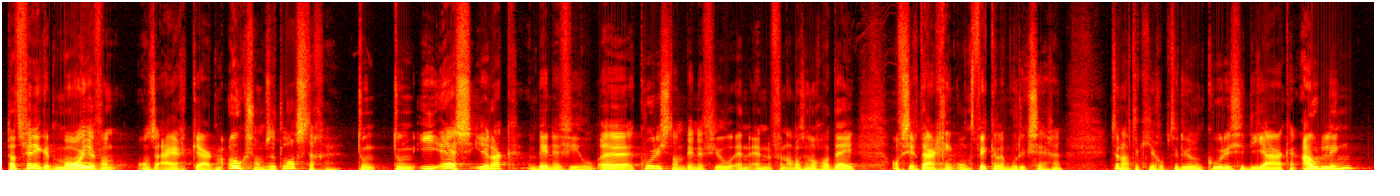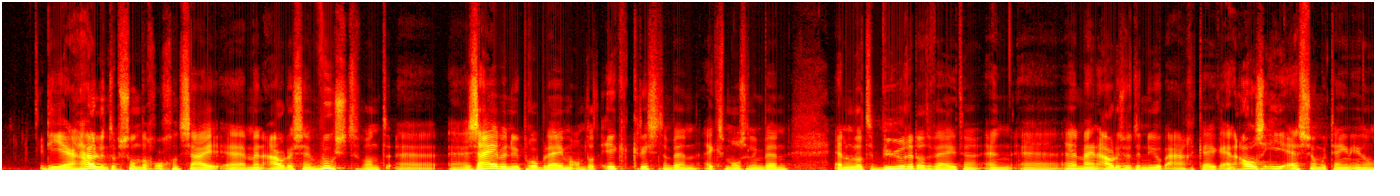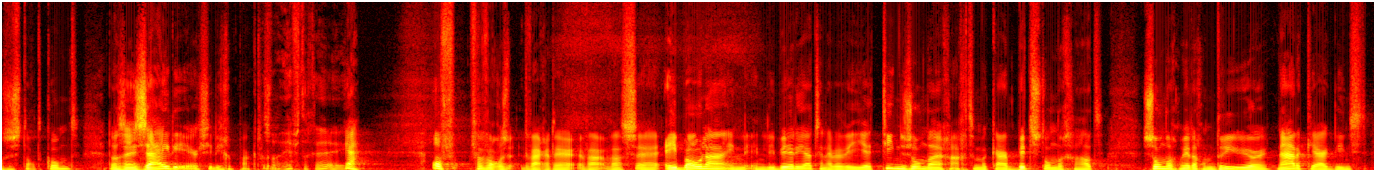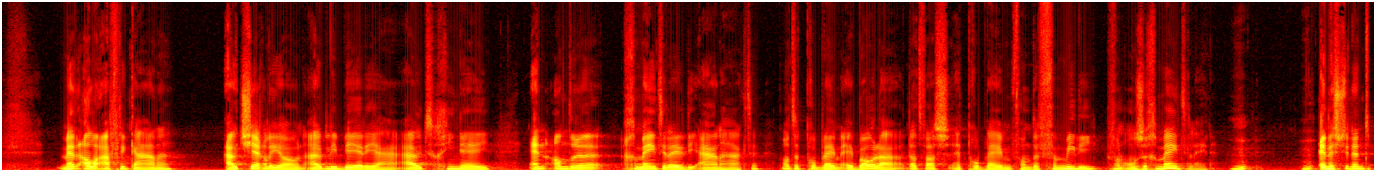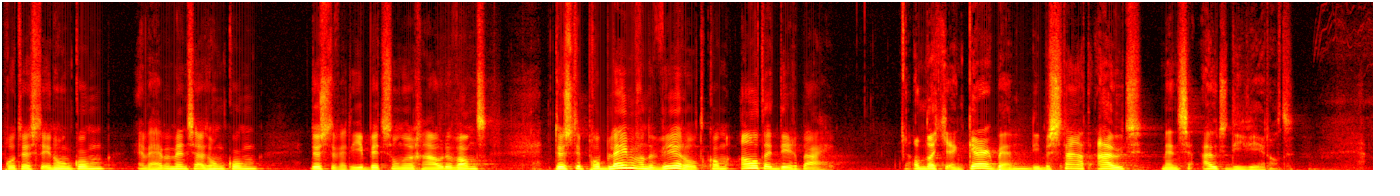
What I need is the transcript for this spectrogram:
Dat vind ik het mooie van onze eigen kerk, maar ook soms het lastige. Toen, toen IS Irak binnenviel, eh Koerdistan binnenviel en, en van alles en nog wat deed, of zich daar ging ontwikkelen, moet ik zeggen. Toen had ik hier op de duur een Koerdische diaken, ouderling, die hier huilend op zondagochtend zei: eh, Mijn ouders zijn woest, want eh, eh, zij hebben nu problemen omdat ik christen ben, ex-moslim ben, en omdat de buren dat weten. En mijn ouders worden er nu op aangekeken. En als IS zo meteen in onze stad komt, dan zijn zij de eerste die gepakt Dat is worden. wel heftig, hè? Ja. Of vervolgens waren er, wa- was ebola in, in Liberia. Toen hebben we hier tien zondagen achter elkaar bidstonden gehad. Zondagmiddag om drie uur na de kerkdienst. Met alle Afrikanen uit Sierra Leone, uit Liberia, uit Guinea. En andere gemeenteleden die aanhaakten. Want het probleem ebola, dat was het probleem van de familie van onze gemeenteleden. Hm. Hm. En de studentenprotesten in Hongkong. En we hebben mensen uit Hongkong. Dus er werden hier bidstonden gehouden, want... Dus de problemen van de wereld komen altijd dichtbij. Omdat je een kerk bent die bestaat uit mensen uit die wereld.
